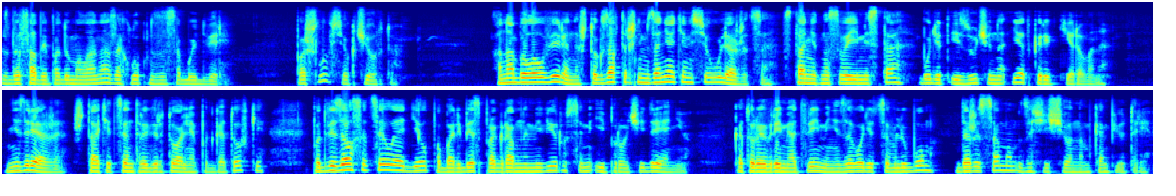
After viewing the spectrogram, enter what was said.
с досадой подумала она, захлопнув за собой дверь. Пошло все к черту. Она была уверена, что к завтрашним занятиям все уляжется, встанет на свои места, будет изучено и откорректировано. Не зря же в штате Центра виртуальной подготовки подвязался целый отдел по борьбе с программными вирусами и прочей дрянью, которая время от времени заводится в любом, даже самом защищенном компьютере.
